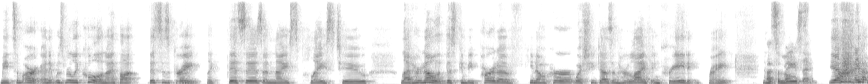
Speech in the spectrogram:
made some art and it was really cool and i thought this is great. Like this is a nice place to let her know that this can be part of you know her what she does in her life in creating right? And that's so, amazing. Yeah, yeah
